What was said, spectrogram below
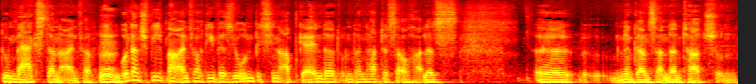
Du merkst dann einfach. Hm. Und dann spielt man einfach die Version ein bisschen abgeändert und dann hat es auch alles äh, einen ganz anderen Touch. Und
